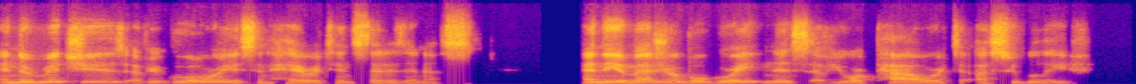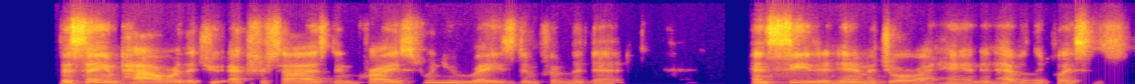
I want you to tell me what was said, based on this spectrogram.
and the riches of your glorious inheritance that is in us, and the immeasurable greatness of your power to us who believe. The same power that you exercised in Christ when you raised him from the dead and seated him at your right hand in heavenly places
